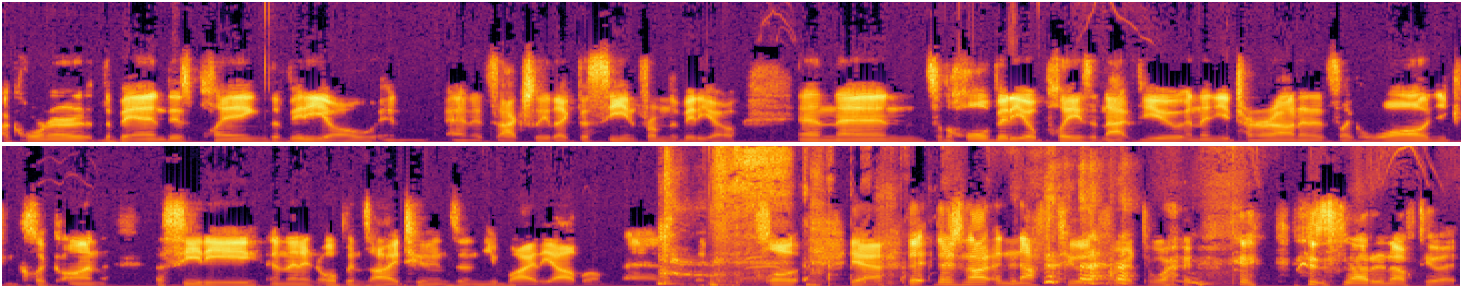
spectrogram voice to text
a corner, the band is playing the video, and and it's actually like the scene from the video, and then so the whole video plays in that view, and then you turn around and it's like a wall, and you can click on a CD, and then it opens iTunes, and you buy the album, and then clo- yeah, th- there's not enough to it for it to work. there's not enough to it.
